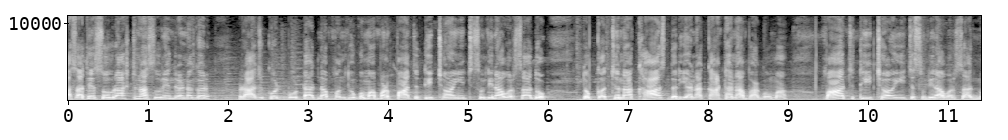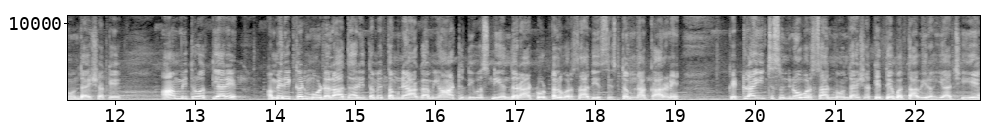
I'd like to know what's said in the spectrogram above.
આ સાથે સૌરાષ્ટ્રના સુરેન્દ્રનગર, રાજકોટ, બોટાદના પંથકોમાં પણ પાંચથી છ ઇંચ સુધીના વરસાદો. તો કચ્છના ખાસ દરિયાના કાંઠાના ભાગોમાં પાંચથી છ ઇંચ સુધીના વરસાદ નોંધાઈ શકે. આમ મિત્રો, અત્યારે અમેરિકન મોડલ આધારિત અમે તમને આગામી આઠ દિવસની અંદર આ ટોટલ વરસાદી સિસ્ટમના કારણે કેટલા ઇંચ સુધીનો વરસાદ નોંધાઈ શકે તે બતાવી રહ્યા છીએ.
